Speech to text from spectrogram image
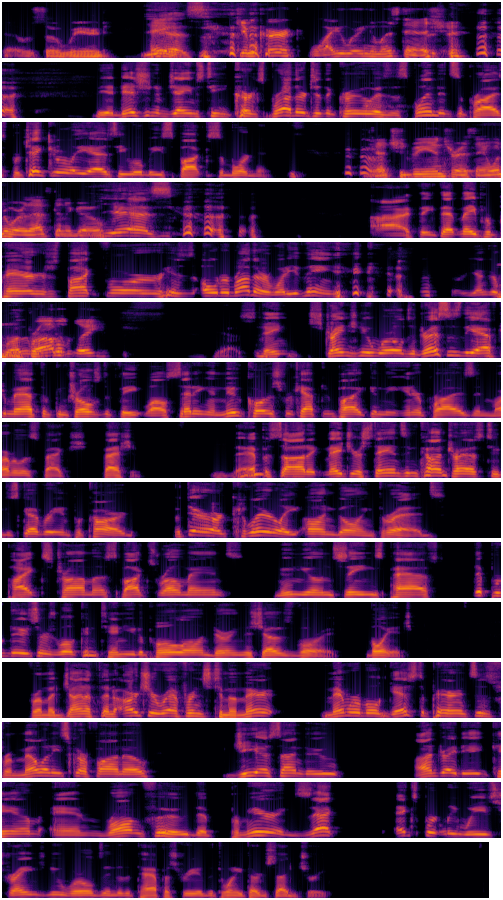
That was so weird. Yes. Jim Kirk, why are you wearing a mustache? the addition of James T. Kirk's brother to the crew is a splendid surprise, particularly as he will be Spock's subordinate. that should be interesting. I wonder where that's going to go. Yes. I think that may prepare Spock for his older brother. What do you think? younger brother? Probably. Yes. Strange New Worlds addresses the aftermath of Control's defeat while setting a new course for Captain Pike and the Enterprise in marvelous fashion. Mm-hmm. The episodic nature stands in contrast to Discovery and Picard, but there are clearly ongoing threads. Pike's trauma, Spock's romance, Noonien Singh's past that producers will continue to pull on during the show's voyage. From a Jonathan Archer reference to memor- memorable guest appearances from Melanie Scrofano, Gia Sandhu, Andre D. Kim, and Rong Fu, the premier exec expertly weaves strange new worlds into the tapestry of the 23rd century.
